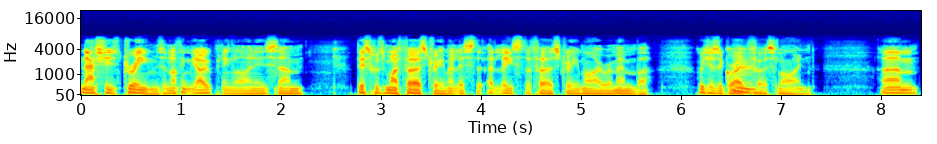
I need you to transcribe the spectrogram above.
Nash's dreams, and I think the opening line is, um, "This was my first dream, at least, at least the first dream I remember," which is a great mm. first line. Um,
